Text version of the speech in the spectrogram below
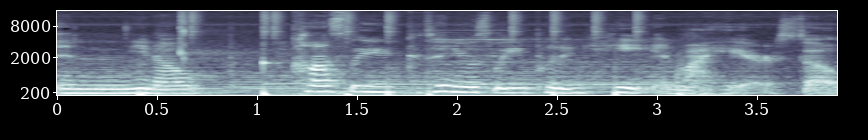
and you know constantly continuously putting heat in my hair so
